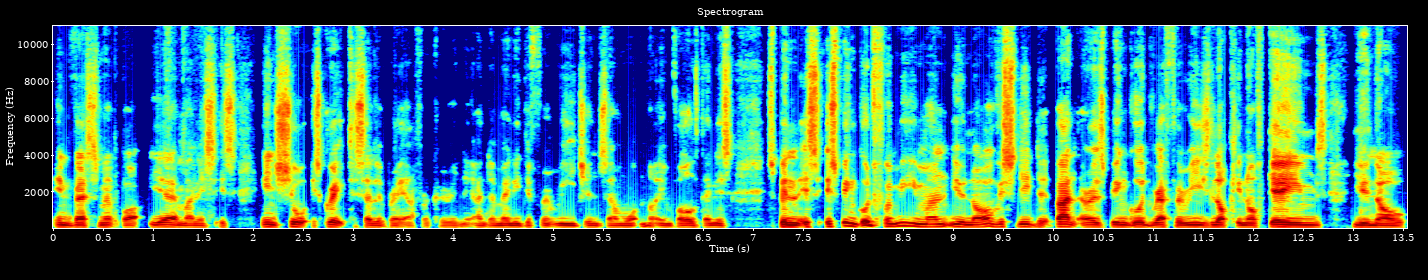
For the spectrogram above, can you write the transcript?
investment but yeah man it's, it's in short it's great to celebrate africa in it and the many different regions and whatnot involved and it's it's been it's, it's been good for me man. You know obviously the banter has been good referees locking off games you know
